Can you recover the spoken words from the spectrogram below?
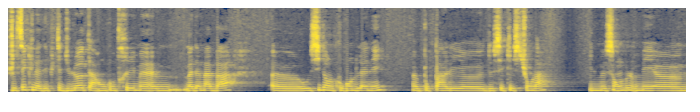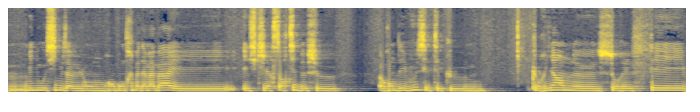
Je sais que la députée du Lot a rencontré Madame Abba euh, aussi dans le courant de l'année euh, pour parler euh, de ces questions-là, il me semble. Mais, mais nous aussi, nous avions rencontré Madame Abba et, ce qui est ressorti de ce rendez-vous, c'était que, que rien ne serait fait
